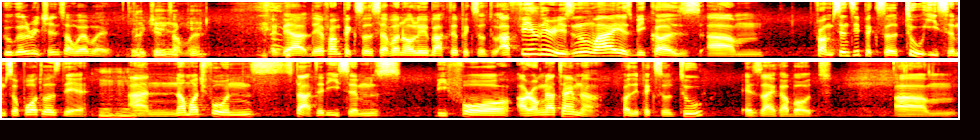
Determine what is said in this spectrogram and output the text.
Google reaching somewhere, boy. They're reaching Okay, somewhere. okay. Like they are, they're from Pixel 7 all the way back to Pixel 2. I feel the reason why is because um, from since the Pixel 2 eSIM support was there, Mm-hmm. and not much phones started eSIMs before around that time now. Because the Pixel 2 is like about um,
